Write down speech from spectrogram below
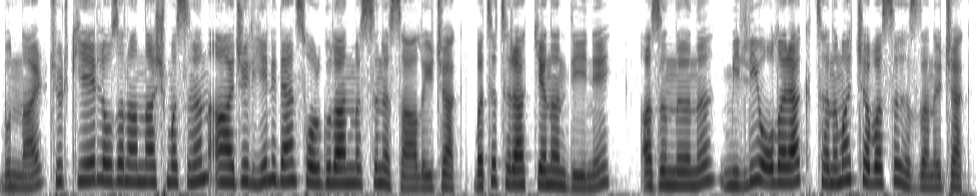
Bunlar, Türkiye-Lozan Anlaşması'nın acil yeniden sorgulanmasını sağlayacak. Batı Trakya'nın dini, azınlığını milli olarak tanıma çabası hızlanacak.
